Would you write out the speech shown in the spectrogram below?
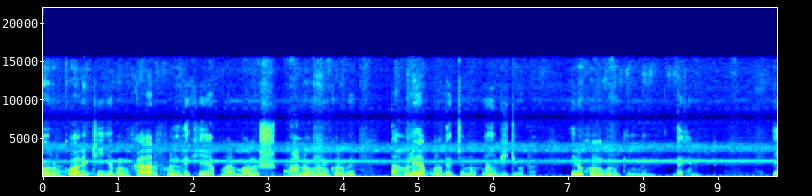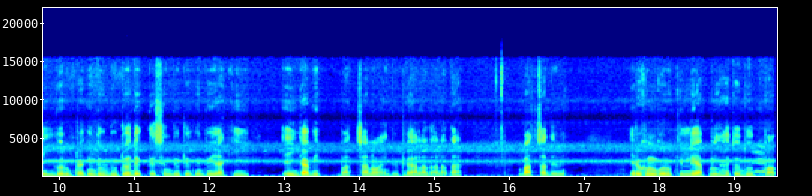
গরুর কোয়ালিটি এবং কালারফুল দেখে আপনার মানুষ ভালো মনে করবে, তাহলে আপনাদের জন্য এই ভিডিওটা। এরকম গরু কিনবেন, দেখেন। এই গরুটা কিন্তু দুটো দেখতেছেন, দুটো কিন্তু একই, এই গাভীর বাচ্চা নয় দুটো আলাদা আলাদা বাচ্চা দেবে। এরকম গরু কিনলে আপনি হয়তো দুধ পাবেন।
